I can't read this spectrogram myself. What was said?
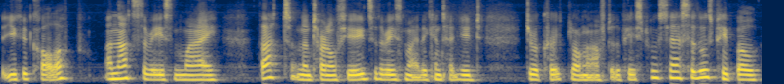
that you could call up. And that's the reason why that and internal feuds are the reason why they continued to recruit long after the peace process. So those people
